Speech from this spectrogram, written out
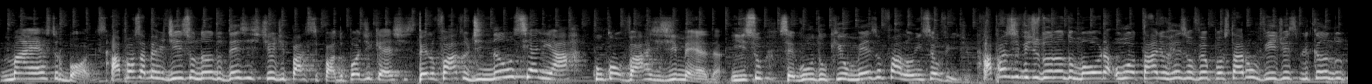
Maestro Boggs. Após saber disso, o Nando desistiu de participar do podcast pelo fato de não se aliar com covardes de merda. Isso segundo o que o mesmo falou em seu vídeo. Após esse vídeo do Nando Moura, o otário resolveu postar um vídeo explicando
